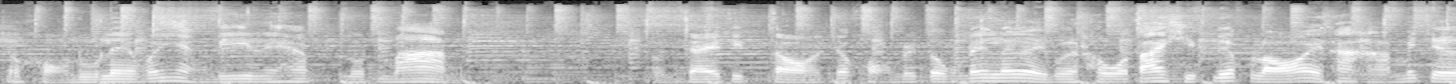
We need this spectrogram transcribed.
เจ้าของดูแลไว้อย่างดีเลยครับรถบ้าน สนใจติดต่อเจ้าของโดยตรงได้เลย เบอร์โทรใต้คลิปเรียบร้อย ถ้าหาไม่เจอ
